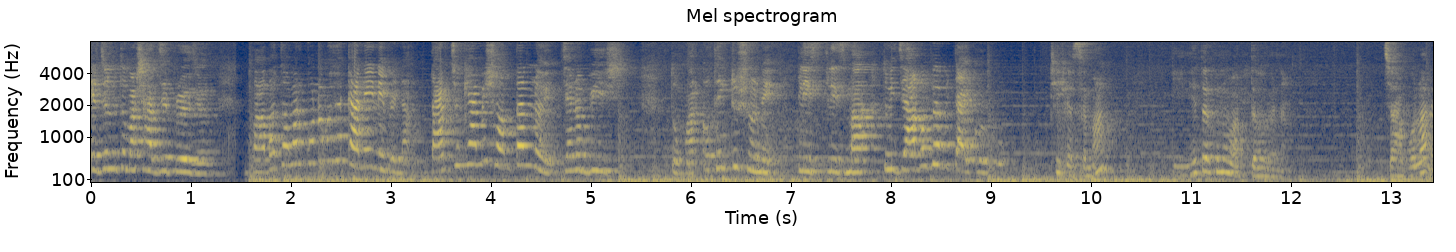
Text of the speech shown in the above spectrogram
এর জন্য তোমার সাহায্যের প্রয়োজন। বাবা তো আমার কোনো কথা কানেই নেবে না। তার চোখে আমি সন্তান নই যেন বিষ। তোমার কথা একটু শোনে। প্লিজ প্লিজ মা তুমি যা বলবে আমি তাই করব। ঠিক আছে মা এই নিয়ে তোর কোনো ভাবতে হবে না। যা বলার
